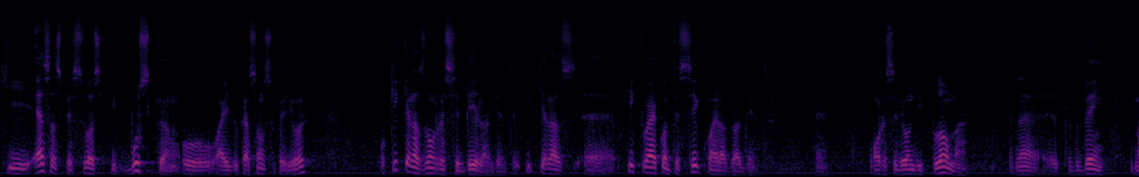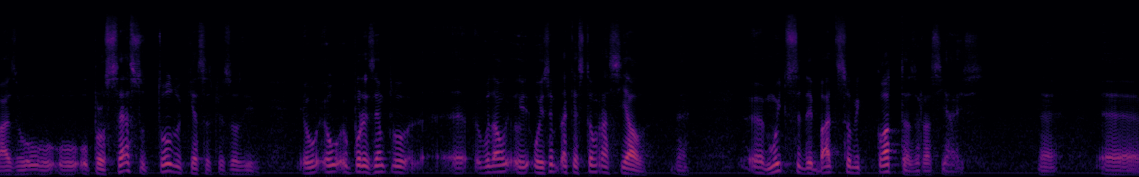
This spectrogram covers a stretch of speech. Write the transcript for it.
que essas pessoas que buscam o, a educação superior, o que, que elas vão receber lá dentro, o que, que, elas, é, o que, que vai acontecer com elas lá dentro. É, vão receber um diploma, né, tudo bem, mas o, o, o, processo todo que essas pessoas vivem. Eu, eu, eu por exemplo, é, eu vou dar o, o exemplo da questão racial. Né? Eh, muito se debate sobre cotas raciais. Né? É,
